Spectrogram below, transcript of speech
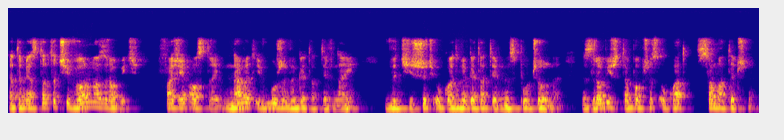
Natomiast to, co ci wolno zrobić w fazie ostrej, nawet i w burzy wegetatywnej, wyciszyć układ wegetatywny współczulny. Zrobisz to poprzez układ somatyczny.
